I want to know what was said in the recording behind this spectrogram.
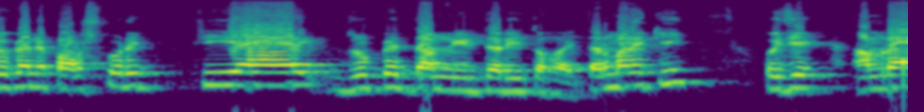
যোগানে পারস্পরিক ক্রিয়ায় দ্রব্যের দাম নির্ধারিত হয়। তার মানে কি? ওই যে আমরা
